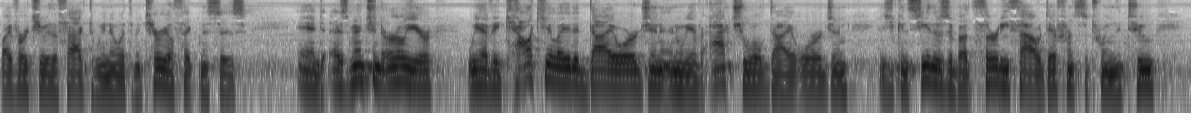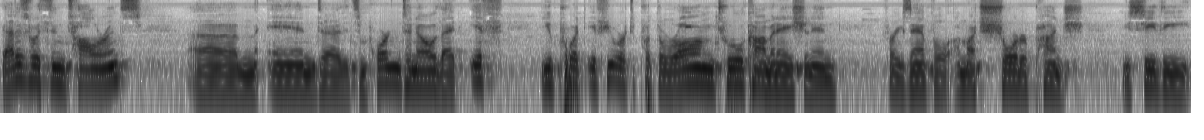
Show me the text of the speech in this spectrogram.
by virtue of the fact that we know what the material thickness is. And as mentioned earlier, we have a calculated die origin and we have actual die origin. As you can see, there's about 30 thou difference between the two. That is within tolerance. Um, and uh, it's important to know that if you put, if you were to put the wrong tool combination in, for example, a much shorter punch, you see the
